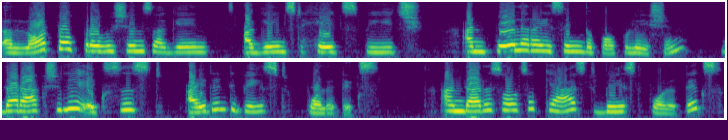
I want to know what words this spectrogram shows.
a lot of provisions against, against hate speech and polarizing the population, there actually exist identity-based politics and there is also caste-based politics.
